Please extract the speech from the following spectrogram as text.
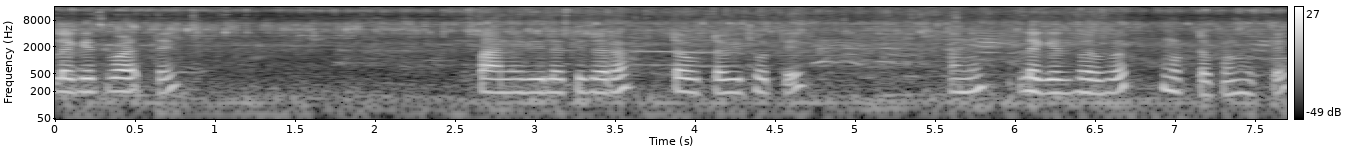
लगेच वाळते पाणी दिलं की जरा टवटवीत होते आणि लगेच बरोबर मोठं पण होते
